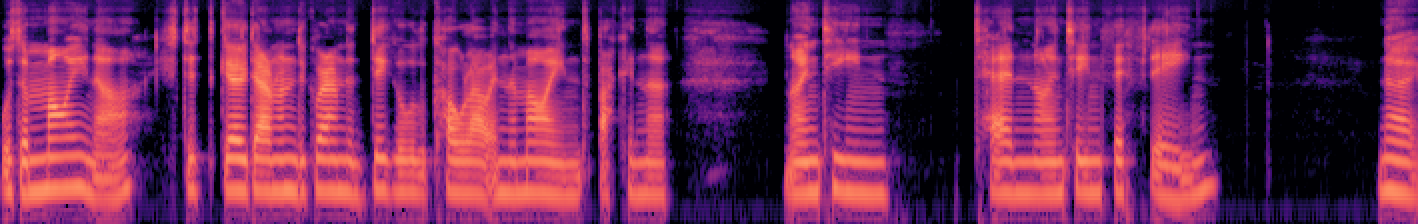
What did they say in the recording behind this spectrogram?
was a miner. Used to go down underground and dig all the coal out in the mines back in the 1910, 1915. No,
